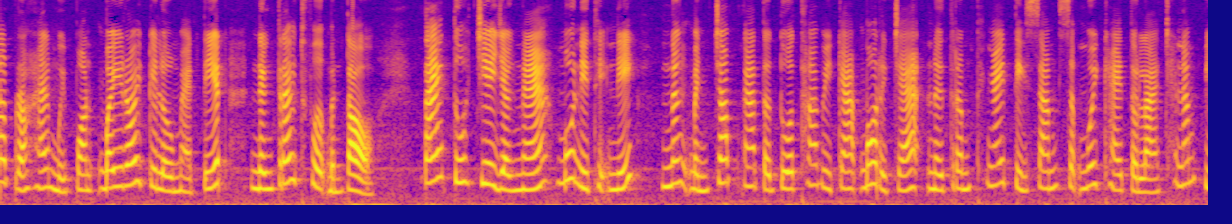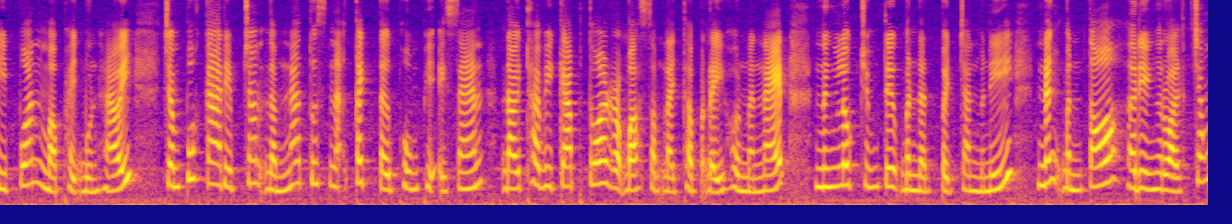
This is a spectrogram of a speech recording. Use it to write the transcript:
ល់ប្រហែល1300គីឡូម៉ែត្រទៀតនឹងត្រូវធ្វើបន្ត តែទោះជាយ៉ាងណាមូលនិធិនេះនិងបញ្ចប់ការទទួលថវិកាបរិច្ចាគនៅត្រឹមថ្ងៃទី31ខែតុលាឆ្នាំ2024ហើយចំពោះការរៀបចំដំណើរទស្សនកិច្ចទៅភូមិភាគឦសានដោយថវិកាផ្ទាល់របស់សម្ដេចធិបតីហ៊ុនម៉ាណែត និងលោកជំទាវបណ្ឌិតពេជ្រច័ន្ទមនីនឹងបន្តរៀងរាល់ចុង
